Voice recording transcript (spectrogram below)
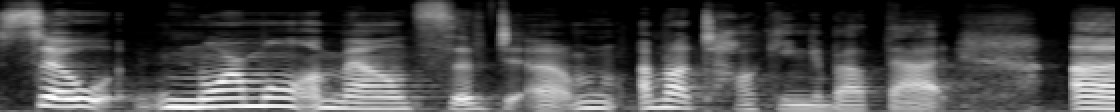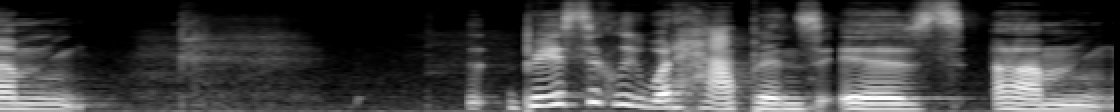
So normal amounts of um, I'm not talking about that. Um, basically what happens is um,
